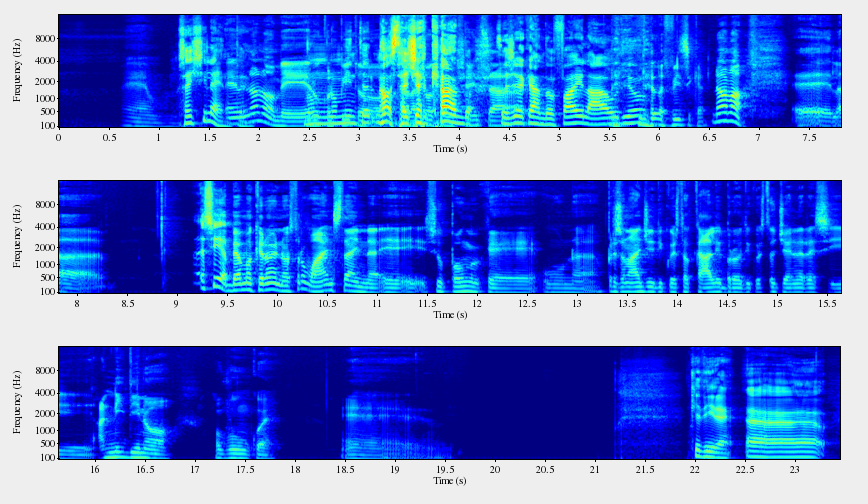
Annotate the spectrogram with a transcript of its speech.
Un... Sei silente. Eh, no, no, beh, non, non inter... no, stai cercando, stai cercando file audio della fisica. No, no, eh, la... eh, sì, abbiamo anche noi il nostro Weinstein e suppongo che un personaggi di questo calibro, di questo genere si annidino ovunque. Eh... Che dire, uh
